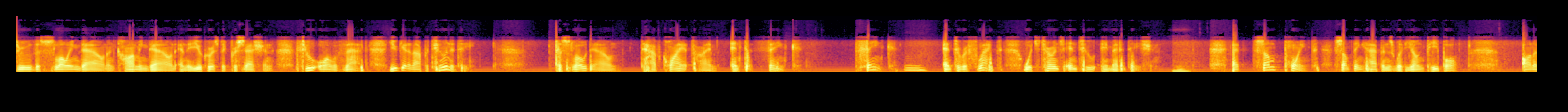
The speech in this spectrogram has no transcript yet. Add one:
through the slowing down and calming down and the Eucharistic procession, through all of that, you get an opportunity to slow down, to have quiet time, and to think. Think. Mm. And to reflect, which turns into a meditation. Mm. At some point, something happens with young people on a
